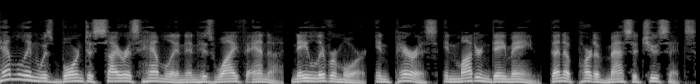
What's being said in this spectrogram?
Hamlin was born to Cyrus Hamlin and his wife Anna, née Livermore, in Paris in modern-day Maine, then a part of Massachusetts.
